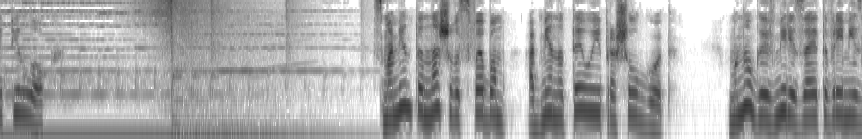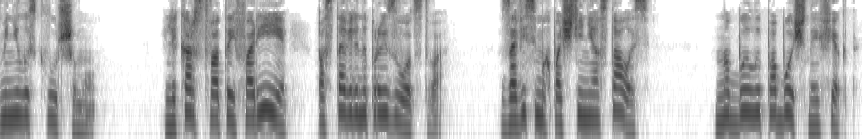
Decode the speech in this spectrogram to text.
Эпилог С момента нашего с Фебом обмена Теуи прошел год. Многое в мире за это время изменилось к лучшему. Лекарства от эйфории поставили на производство. Зависимых почти не осталось. Но был и побочный эффект.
